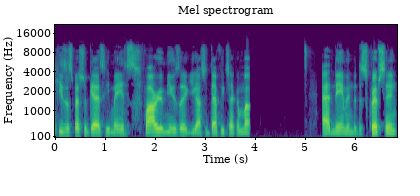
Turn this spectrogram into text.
he's a special guest. He makes fire music. You guys should definitely check him out. Add name in the description.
